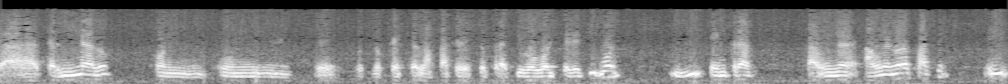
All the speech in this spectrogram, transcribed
ha terminado con un, eh, pues, lo que es la fase de este operativo golpe de timón y entra a una a una nueva fase y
